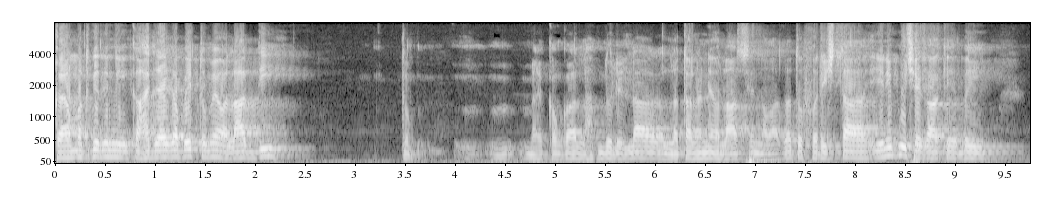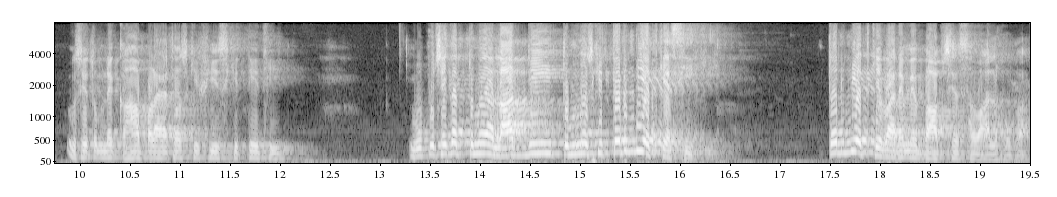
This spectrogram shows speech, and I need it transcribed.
قیامت کے دن یہ کہا جائے گا، بھائی تمہیں اولاد دی؟ تو میں کہوں گا، الحمدللہ، اللہ تعالیٰ نے اولاد سے نوازا تو فرشتہ یہ نہیں پوچھے گا کہ بھائی اسے تم نے کہاں پڑھایا تھا، اس کی فیس کتنی تھی؟ وہ پوچھے گا، تمہیں اولاد دی، تم نے اس کی تربیت کیسی کی? تربیت کے بارے میں باپ سے سوال ہوگا۔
